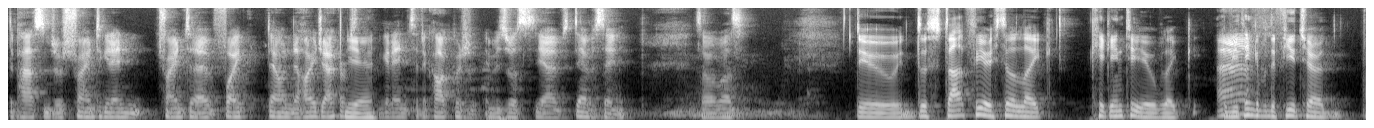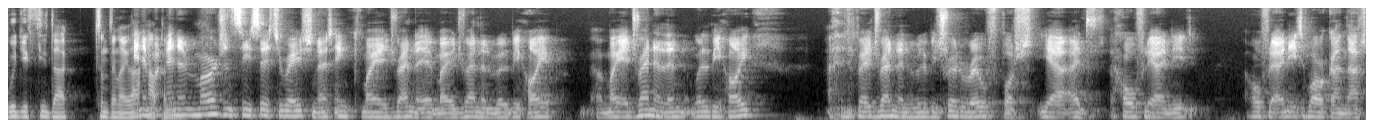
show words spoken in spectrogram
the passengers trying to get in, trying to fight down the hijackers, Yeah. and get into the cockpit. It was just yeah, it was devastating. So it was. Do does that fear still like kick into you? Like if you Uh, think of the future, would you see that something like that in, happen? an emergency situation, I think my adrenaline, my adrenaline will be high. Uh, my adrenaline will be high, and my adrenaline will be through the roof. But yeah, I'd hopefully I need, hopefully I need to work on that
